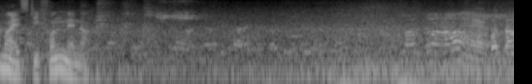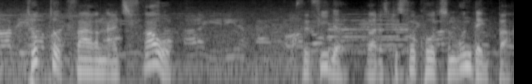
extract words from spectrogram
Meist die von Männern. Tuk-Tuk fahren als Frau. Für viele war das bis vor kurzem undenkbar.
